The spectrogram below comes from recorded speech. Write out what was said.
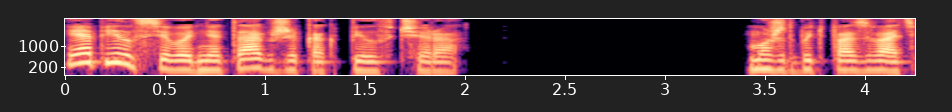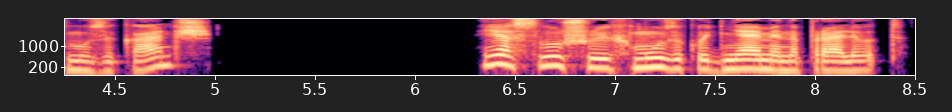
«Я пил сегодня так же, как пил вчера». «Может быть, позвать музыканш?» «Я слушаю их музыку днями напролет»,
